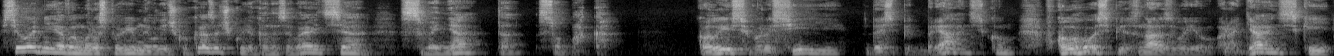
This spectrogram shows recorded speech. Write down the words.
Сьогодні я вам розповім невеличку казочку, яка називається Свиня та собака. Колись в Росії, десь під Брянськом, в колгоспі з назвою Радянський,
